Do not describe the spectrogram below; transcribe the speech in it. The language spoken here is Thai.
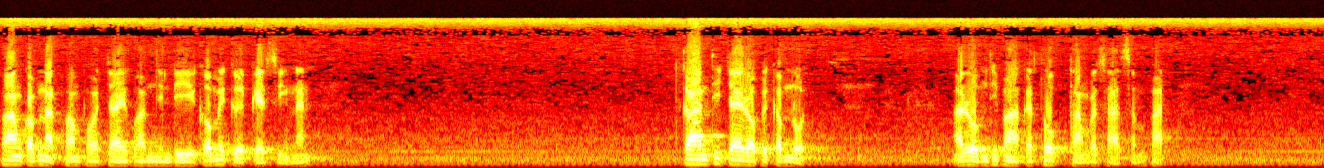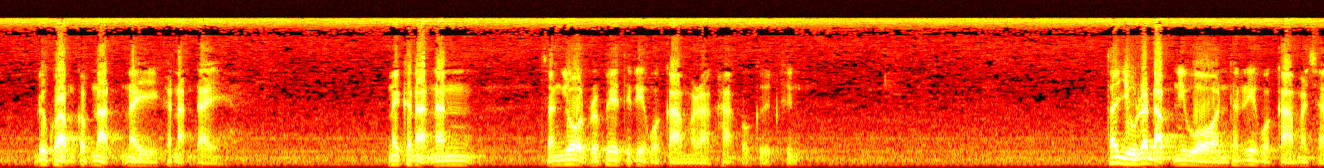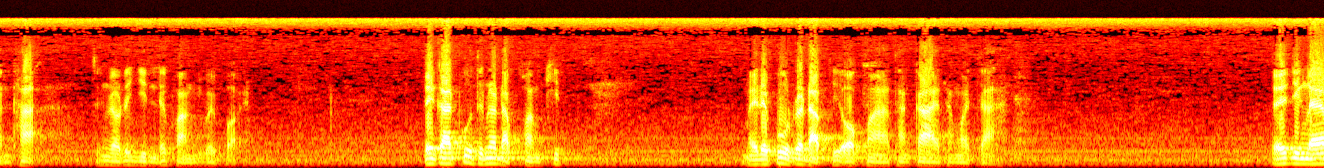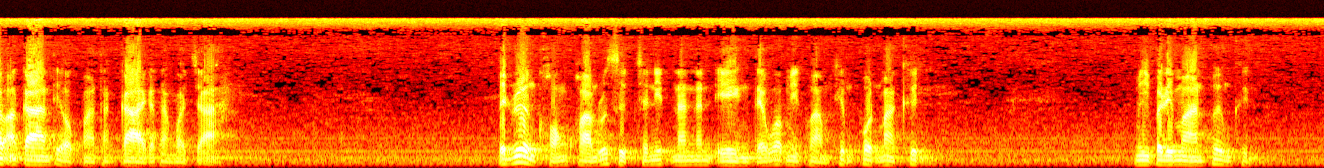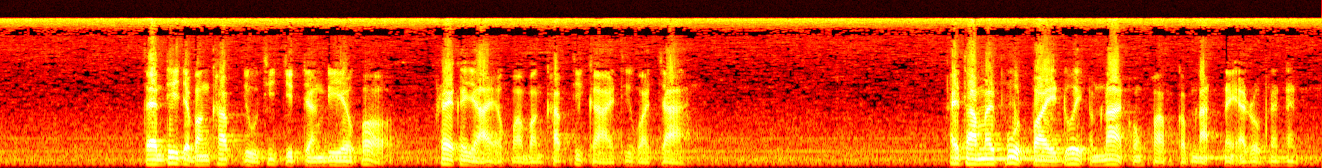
ความกำหนัดความพอใจความยินดีก็ไม่เกิดแก่สิ่งนั้นการที่ใจเราไปกำหนด อารมณ์ที่มากระทบทางประสาทสัมผัส ด้วยความกำหนัดในขณะใด ในขณะนั้นสังโยชน์ประเภทที่เรียกว่าการมราคะก็เกิดขึ้น ถ้าอยู่ระดับนิวรณ์ท่านเรียกว่าการมฉันทะ ซึ่งเราได้ยินได้ฟังอยู่บ่อยๆ เป็นการพูดถึงระดับความคิด ไม่ได้พูดระดับที่ออกมาทางกายทางวาจา แต่จริงแล้วอาการที่ออกมาทางกายกับทางวาจา เป็นเรื่องของความรู้สึกชนิดนั้นนั่นเอง แต่ว่ามีความเข้มข้นมากขึ้น มีปริมาณเพิ่มขึ้น แทนที่จะบังคับอยู่ที่จิตอย่างเดียวก็แพร่ขยายออกมาบังคับที่กายที่วาจา ให้ทำให้พูดไปด้วยอำนาจของความกำหนัดในอารมณ์นั้นๆ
